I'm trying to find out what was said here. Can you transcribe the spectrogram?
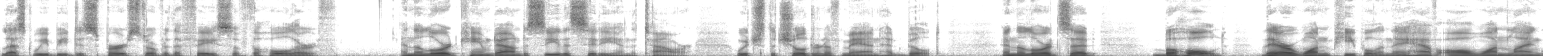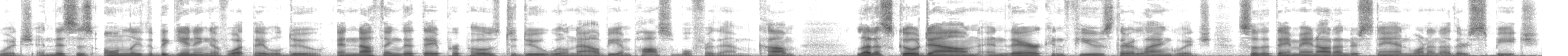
lest we be dispersed over the face of the whole earth. And the Lord came down to see the city and the tower, which the children of man had built. And the Lord said, Behold, they are one people, and they have all one language, and this is only the beginning of what they will do, and nothing that they propose to do will now be impossible for them. Come, let us go down and there confuse their language, so that they may not understand one another's speech.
